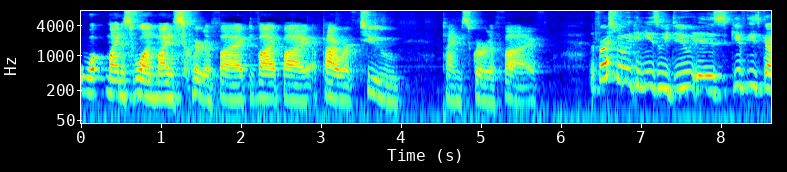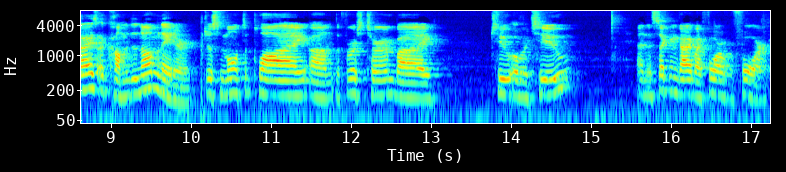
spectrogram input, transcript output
root minus 1 minus square root of 5 divided by a power of 2 times square root of 5. The first thing we can easily do is give these guys a common denominator. Just multiply um, the first term by 2 over 2, and the second guy by 4 over 4.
